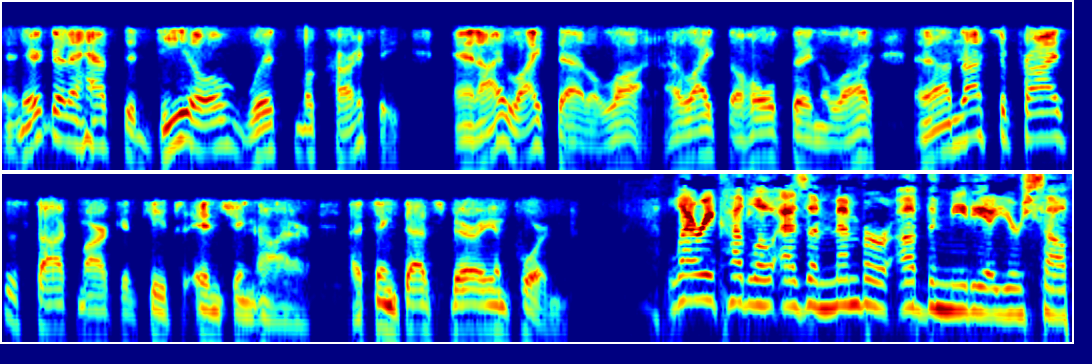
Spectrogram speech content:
And they're going to have to deal with McCarthy. And I like that a lot. I like the whole thing a lot. And I'm not surprised the stock market keeps inching higher. I think that's very important. Larry Kudlow, as a member of the media yourself,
